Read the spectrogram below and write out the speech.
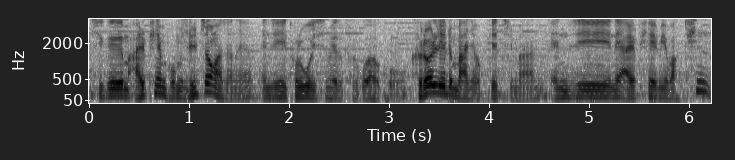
지금 RPM 보면 일정하잖아요. 엔진이 돌고 있음에도 불구하고 그럴 일은 많이 없겠지만 엔진의 RPM이 막 튄다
